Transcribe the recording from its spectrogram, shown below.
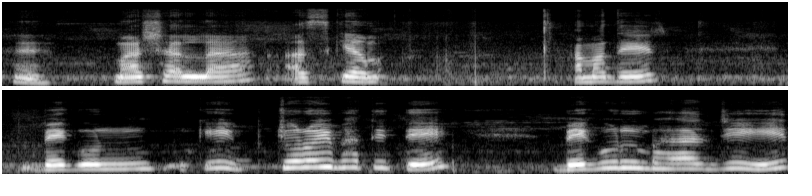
হ্যাঁ মাশাল্লাহ আজকে আম- আমাদের বেগুন কি চড়ুই ভাতিতে বেগুন ভাজির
